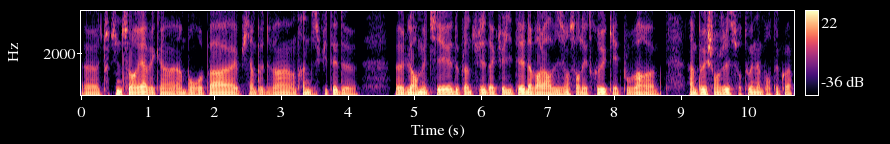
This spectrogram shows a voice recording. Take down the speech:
toute une soirée avec un, bon repas et puis un peu de vin en train de discuter de euh, de leur métier, de plein de sujets d'actualité, d'avoir leur vision sur les trucs et de pouvoir euh, un peu échanger sur tout et n'importe quoi.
